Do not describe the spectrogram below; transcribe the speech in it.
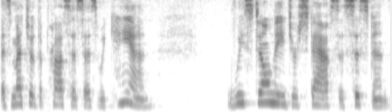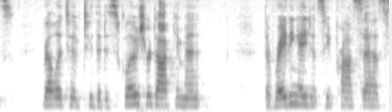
as much of the process as we can, we still need your staff's assistance relative to the disclosure document, the rating agency process,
